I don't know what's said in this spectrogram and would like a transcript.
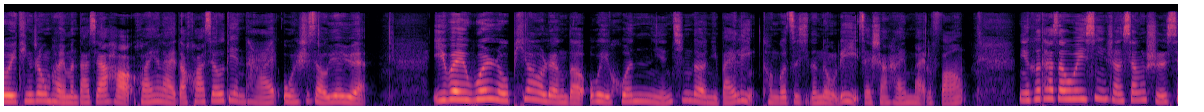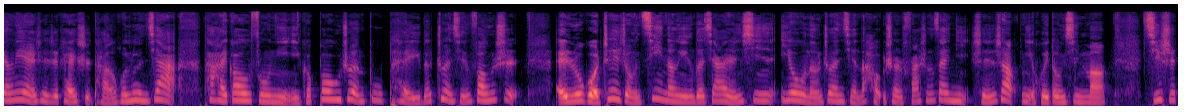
各位听众朋友们，大家好，欢迎来到花椒电台，我是小月月。一位温柔漂亮的未婚年轻的女白领，通过自己的努力在上海买了房。你和她在微信上相识相恋，甚至开始谈婚论嫁。她还告诉你一个包赚不赔的赚钱方式。哎，如果这种既能赢得家人心，又能赚钱的好事儿发生在你身上，你会动心吗？其实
